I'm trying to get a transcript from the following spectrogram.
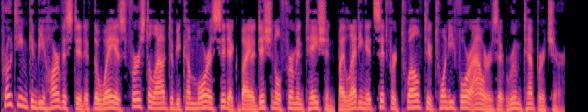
Protein can be harvested if the whey is first allowed to become more acidic by additional fermentation by letting it sit for 12 to 24 hours at room temperature.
